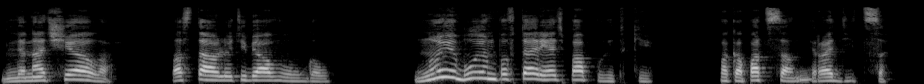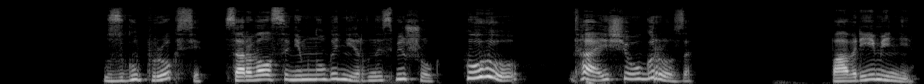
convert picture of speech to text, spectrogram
Для начала поставлю тебя в угол. Ну и будем повторять попытки, пока пацан не родится. С губ Рокси сорвался немного нервный смешок. Угу, да, еще угроза. По времени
